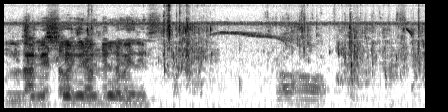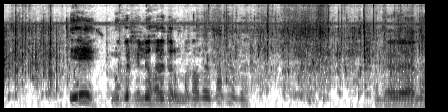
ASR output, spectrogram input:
নিচে সেবের ভিতরে হয়ে গেছে। এ নৌকা ঠেলে হরে দাদা দাদা দাদা দাদা।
